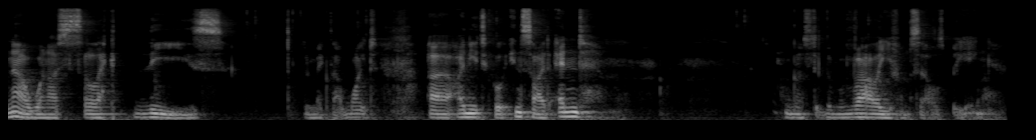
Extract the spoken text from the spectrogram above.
Now, when I select these, to make that white, uh, I need to go inside end. I'm going to stick the value from cells being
